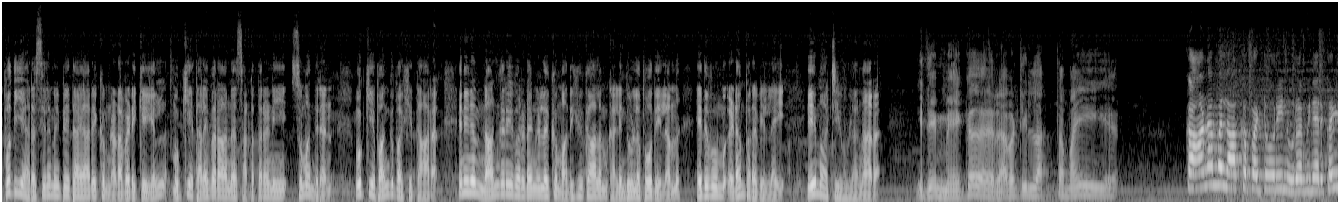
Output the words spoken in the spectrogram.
புதிய அரசியலமைப்பை தயாரிக்கும் நடவடிக்கையில் முக்கிய தலைவரான சட்டத்தரணி சுமந்திரன் முக்கிய பங்கு வகித்தார். எனினும் நான்கரை வருடங்களுக்கும் அதிக காலம் கழிந்துள்ள போதிலும் எதுவும் இடம்பெறவில்லை. ஏமாற்றியுள்ளனர். இது மேக ரவட்டில்லாக் காணாமல் ஆக்கப்பட்டோரின் உறவினர்கள்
